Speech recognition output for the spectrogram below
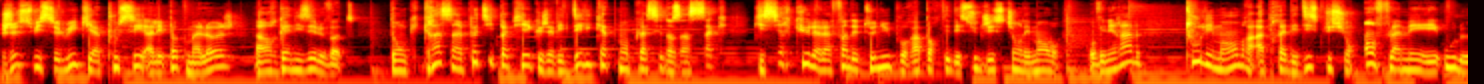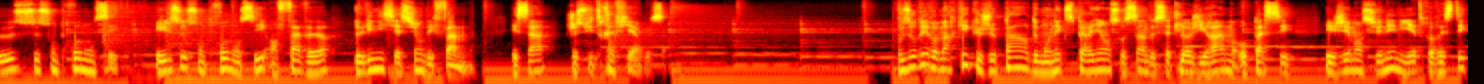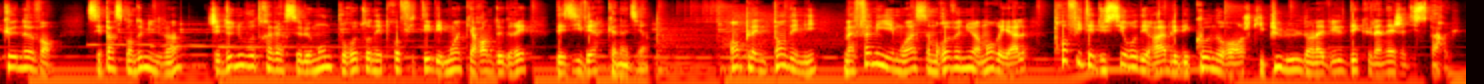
Je suis celui qui a poussé à l'époque ma loge à organiser le vote. Donc, grâce à un petit papier que j'avais délicatement placé dans un sac qui circule à la fin des tenues pour rapporter des suggestions des membres aux vénérables, tous les membres, après des discussions enflammées et houleuses, se sont prononcés. Et ils se sont prononcés en faveur de l'initiation des femmes. Et ça, je suis très fier de ça. Vous aurez remarqué que je parle de mon expérience au sein de cette loge IRAM au passé, et j'ai mentionné n'y être resté que 9 ans. C'est parce qu'en 2020, j'ai de nouveau traversé le monde pour retourner profiter des moins 40 degrés des hivers canadiens. En pleine pandémie, ma famille et moi sommes revenus à Montréal profiter du sirop d'érable et des cônes oranges qui pullulent dans la ville dès que la neige a disparu.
